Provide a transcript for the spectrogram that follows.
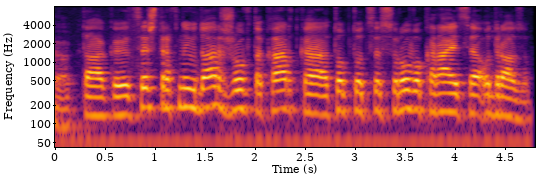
Так. так, е, це штрафний удар, жовта картка, тобто це сурово карається одразу.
